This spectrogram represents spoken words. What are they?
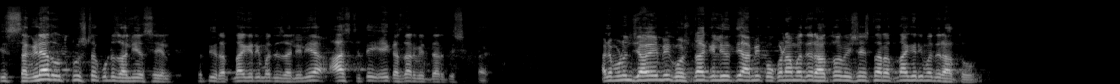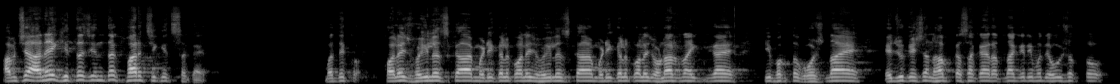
ही सगळ्यात उत्कृष्ट कुठं झाली असेल तर ती रत्नागिरीमध्ये झालेली आहे. आज तिथे एक हजार विद्यार्थी शिकतात आणि म्हणून ज्यावेळी मी घोषणा केली होती आम्ही कोकणामध्ये राहतो विशेषतः रत्नागिरीमध्ये राहतो. आमचे अनेक हितचिंतक फार चिकित्सक आहेत. मग ते कॉ- कॉलेज होईलच का? मेडिकल कॉलेज होईलच का? मेडिकल कॉलेज होणार नाही की काय? ही फक्त घोषणा आहे. एज्युकेशन हब कसा काय रत्नागिरीमध्ये होऊ शकतो?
